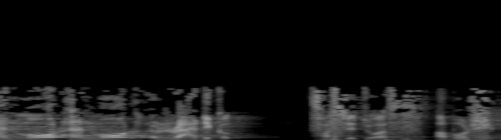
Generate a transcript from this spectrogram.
and more and more radical. First it was abortion,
